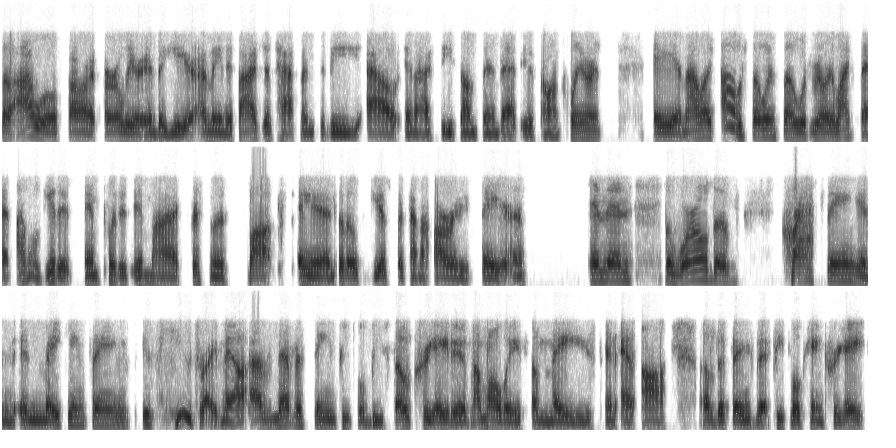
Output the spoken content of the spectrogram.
So I will start earlier in the year. I mean, if I just happen to be out and I see something that is on clearance and I like, oh, so and so would really like that. I will get it and put it in my Christmas box. And so those gifts are kind of already there. And then the world of crafting and, and making things is huge right now. I've never seen people be so creative. I'm always amazed and at awe of the things that people can create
